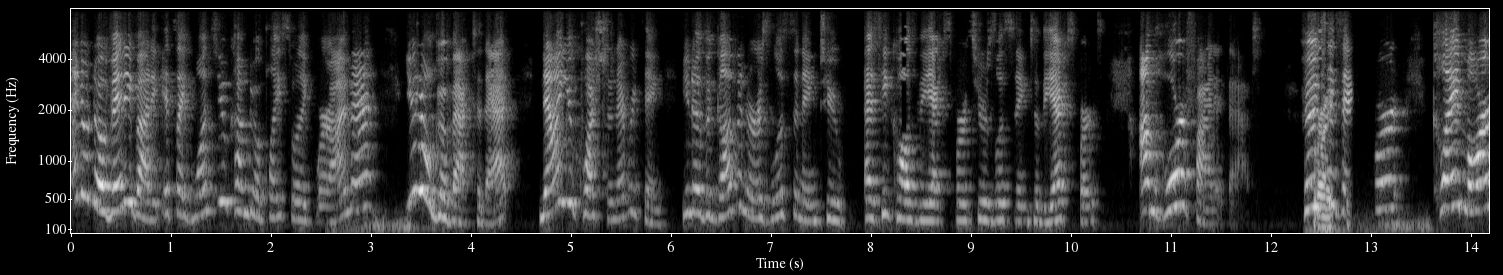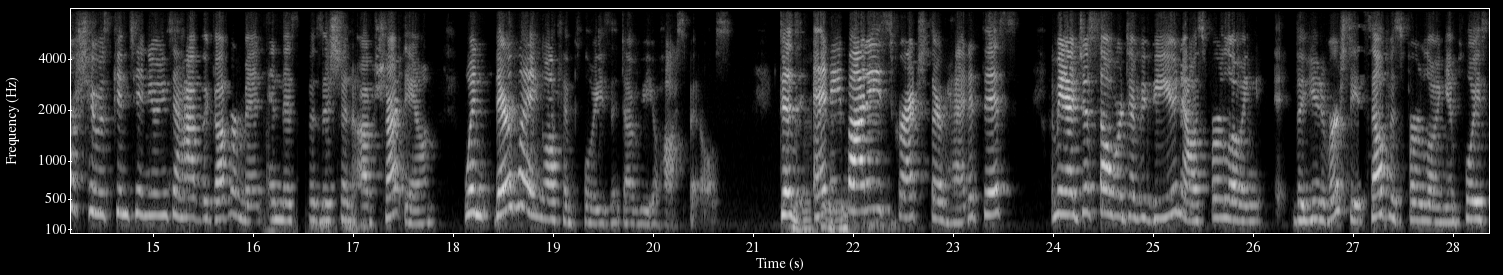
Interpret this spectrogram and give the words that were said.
I don't know of anybody. It's like once you come to a place where, like where I'm at, you don't go back to that. Now you question everything. You know, the governor is listening to, as he calls the experts, who's listening to the experts. I'm horrified at that Who's Right. his expert? Clay Marsh, who is continuing to have the government in this position of shutdown when they're laying off employees at WVU hospitals. Does Mhm. anybody scratch their head at this? I mean, I just saw where WVU now is furloughing, the university itself is furloughing employees,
